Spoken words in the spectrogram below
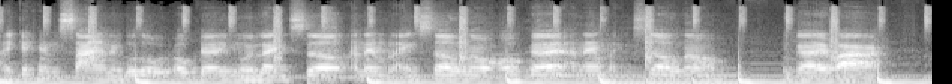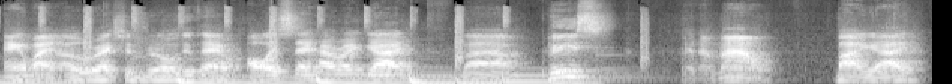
lại cái hand sign này của tôi. Ok người Lan Sơn anh em lãng Sơn đâu ok anh em lãng Sơn đâu ok và hẹn các bạn ở reaction video tiếp theo. Always say hi right guys. Và peace. And I'm out. Bye guys.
